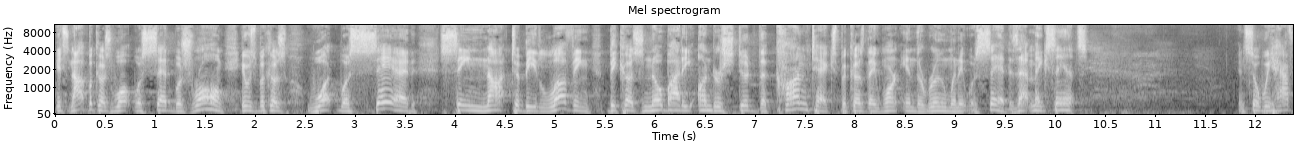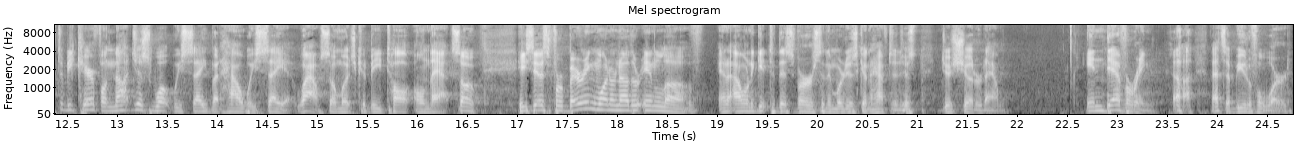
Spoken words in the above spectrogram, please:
It's not because what was said was wrong. It was because what was said seemed not to be loving because nobody understood the context because they weren't in the room when it was said. Does that make sense? And so we have to be careful, not just what we say, but how we say it. Wow, so much could be taught on that. So he says, forbearing one another in love. And I want to get to this verse and then we're just going to have to just, just shut her down. Endeavoring. That's a beautiful word.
